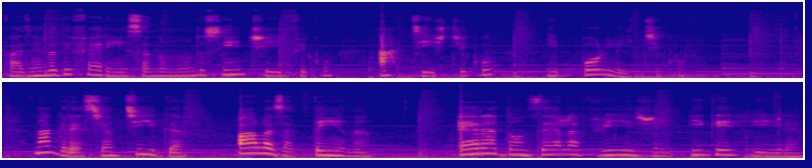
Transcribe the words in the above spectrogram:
fazendo a diferença no mundo científico, artístico e político. Na Grécia Antiga, Palas Atena era a donzela virgem e guerreira,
